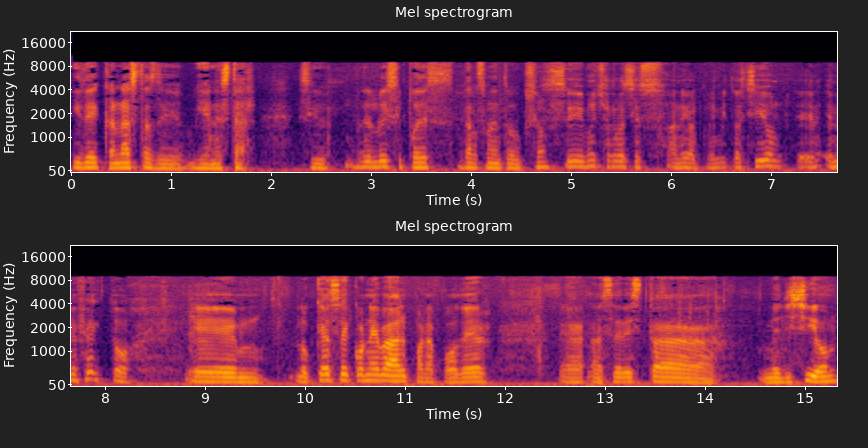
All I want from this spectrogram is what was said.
y de canastas de bienestar. Luis, si puedes darnos una introducción. Sí, muchas gracias, Aníbal, por la invitación. En, efecto, eh, lo que hace Coneval para poder eh, hacer esta medición,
